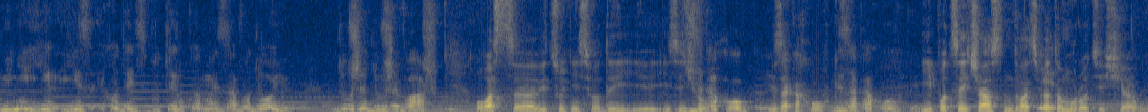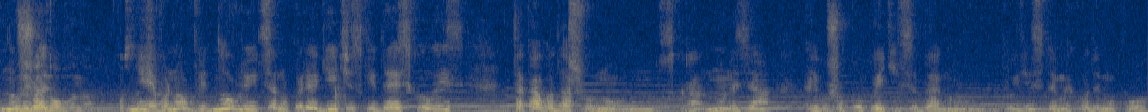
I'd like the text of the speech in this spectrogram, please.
мені ї- ходити з бутилками за водою дуже-дуже важко. У вас е, відсутність води і- чого? Каховки. Із за каховки. Із-за Каховки. І по цей час, на 25-му році, ще Ну, не що- відновлено постачання. Ні, воно відновлюється ну, періодично, десь колись. Така вода, що ну, ну, не можна, щоб попити себе, ну, поїсти, ми ходимо по,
